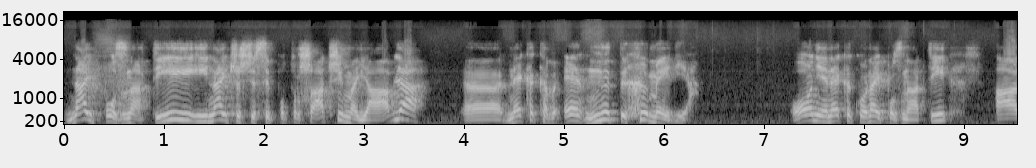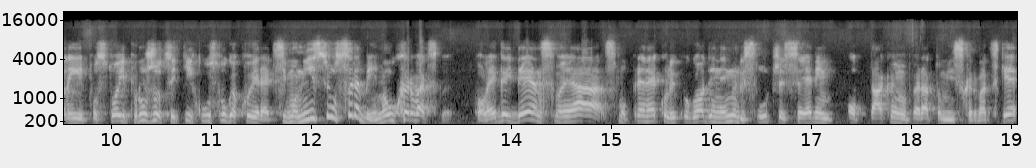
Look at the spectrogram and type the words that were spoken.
najpoznatiji i najčešće se potrošačima javlja nekakav NTH medija. On je nekako najpoznatiji, ali postoji pružoci tih usluga koji recimo nisu u Srbiji, ima u Hrvatskoj. Kolega i Dejan smo ja smo pre nekoliko godina imali slučaj sa jednim op, takvim operatom iz Hrvatske.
